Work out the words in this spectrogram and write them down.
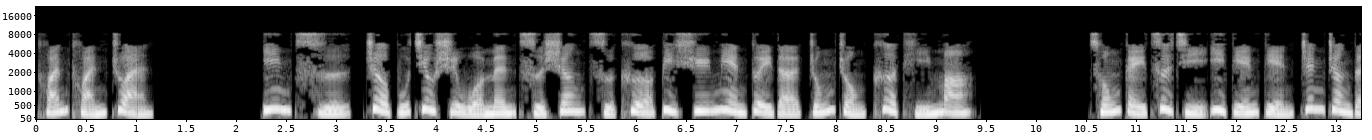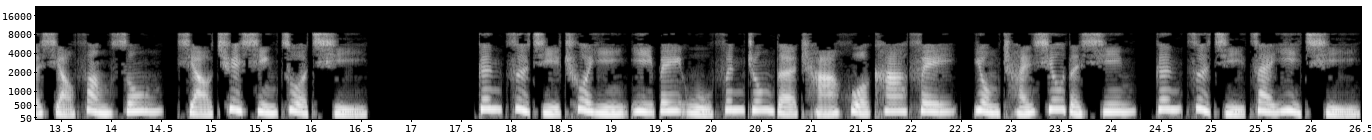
团团转。因此，这不就是我们此生此刻必须面对的种种课题吗？从给自己一点点真正的小放松、小确幸做起。跟自己啜饮一杯五分钟的茶或咖啡，用禅修的心跟自己在一起。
